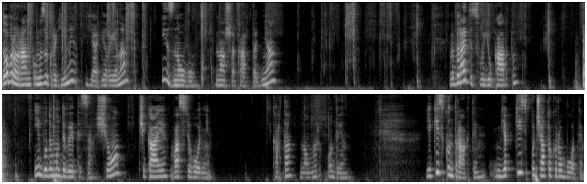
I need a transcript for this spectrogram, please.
Доброго ранку, ми з України. Я Ірина. І знову наша карта дня. Вибирайте свою карту. І будемо дивитися, що чекає вас сьогодні. Карта номер один. Якісь контракти, якийсь початок роботи.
